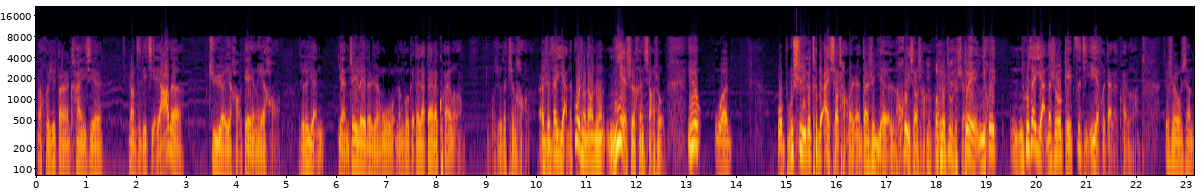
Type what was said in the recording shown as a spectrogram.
那回去当然看一些让自己解压的剧啊也好，电影也好，我觉得演演这一类的人物能够给大家带来快乐，我觉得挺好的。而且在演的过程当中，你也是很享受的，因为我。我不是一个特别爱笑场的人，但是也会笑场，绷不住的时候。对，你会你会在演的时候给自己也会带来快乐，就是我想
